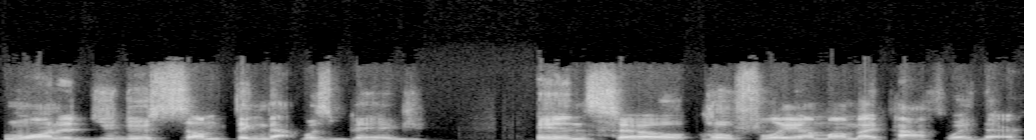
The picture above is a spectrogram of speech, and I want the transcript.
wanted to do something that was big. And so hopefully I'm on my pathway there.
